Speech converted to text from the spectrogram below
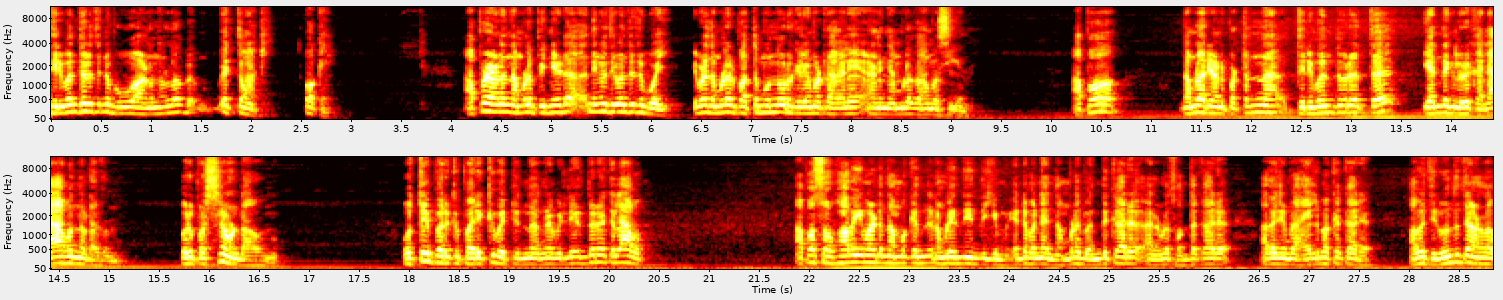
തിരുവനന്തപുരത്തിന് പോവുകയാണെന്നുള്ളത് വ്യക്തമാക്കി. ഓക്കെ. അപ്പോഴാണ് നമ്മൾ പിന്നീട് നിങ്ങൾ തിരുവനന്തപുരത്ത് പോയി. ഇവിടെ നമ്മളൊരു പത്ത് മുന്നൂറ് കിലോമീറ്റർ അകലെയാണ് നമ്മൾ താമസിക്കുന്നത്. അപ്പോൾ നമ്മളറിയാണ് പെട്ടെന്ന് തിരുവനന്തപുരത്ത് എന്തെങ്കിലും ഒരു കലാപം നടക്കുന്നു. ഒരു പ്രശ്നം ഉണ്ടാകുന്നു ഒത്തിരി പേർക്ക് പരിക്ക് പറ്റുന്നു. അങ്ങനെ വലിയ എന്തൊരു കലാപം. അപ്പോൾ സ്വാഭാവികമായിട്ട് നമുക്ക് എന്ത് നമ്മൾ എന്ത് ചിന്തിക്കും? എന്റെ പിന്നെ നമ്മുടെ ബന്ധുക്കാർ നമ്മുടെ സ്വന്തക്കാർ അതല്ലെങ്കിൽ നമ്മുടെ അയൽപക്കക്കാർ അവർ തിരുവനന്തപുരത്താണല്ലോ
